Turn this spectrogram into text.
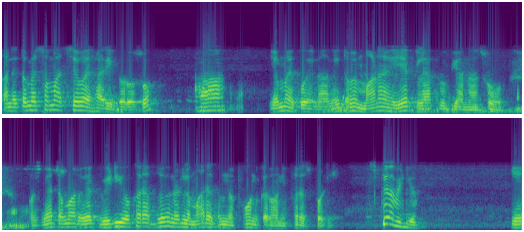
અને તમે સમાજ સેવાય સારી કરો છો. હા. એમાંય કોઈ ના નહીં તમે માણા એક લાખ રૂપિયાના છો. મેં તમારો એક વીડિયો ખરાબ જોયો ને એટલે મારે તમને ફોન કરવાની ફરજ પડી. કયો વીડિયો? કે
